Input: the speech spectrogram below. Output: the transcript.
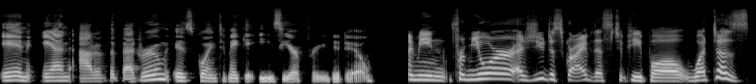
in and out of the bedroom is going to make it easier for you to do. I mean, from your, as you describe this to people, what does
